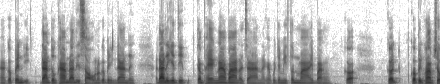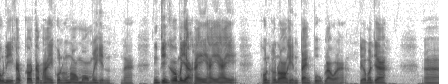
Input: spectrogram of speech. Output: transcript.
อ่าก็เป็นอีก ด้านตรงข้ามด้านที่สองแล้วก็เป็นอีกด้านหนึ่งด้านนี้จะติดกำแพงหน้าบ้านอาจารย์นะครับ ก็จะมีต้นไม้บังก็ก็ก็เป็นความโชคดีครับ ก็ทำให้คนข้างนอกมองไม่เห็นนะจริงๆเขาก็ไม่อยากให้ให้ให้คนข้างนอกเห็นแปลงปลูกเราฮะเดี๋ยวมันจะอ่า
